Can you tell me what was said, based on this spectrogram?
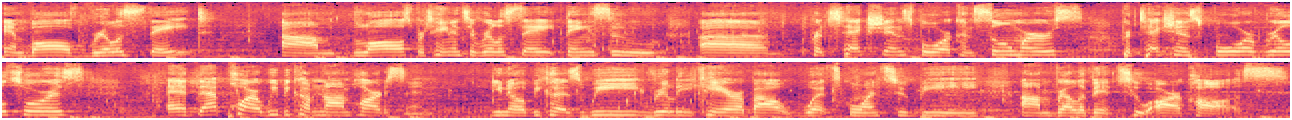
involve real estate, um, laws pertaining to real estate, things to uh, protections for consumers, protections for realtors. At that part, we become nonpartisan. You know, because we really care about what's going to be um, relevant to our cause.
